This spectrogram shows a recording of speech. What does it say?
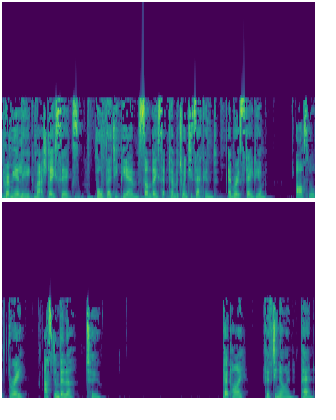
Premier League Match Day 6, 4.30pm Sunday, September 22nd, Emirates Stadium. Arsenal 3, Aston Villa 2. Pepe, 59, Pen.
